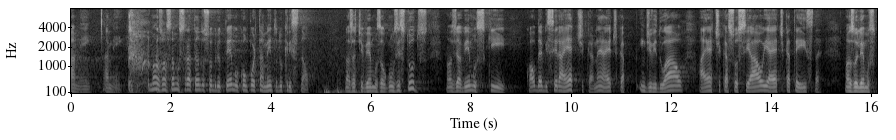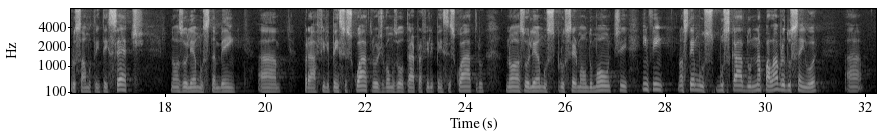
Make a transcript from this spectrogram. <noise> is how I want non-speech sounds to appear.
Amém. Amém. Irmãos, nós estamos tratando sobre o tema o comportamento do cristão. Nós já tivemos alguns estudos, nós já vimos que qual deve ser a ética, né? A ética individual, a ética social e a ética teísta. Nós olhamos para o Salmo 37, nós olhamos também ah, para Filipenses 4, hoje vamos voltar para Filipenses 4, nós olhamos para o Sermão do Monte, enfim, nós temos buscado na palavra do Senhor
